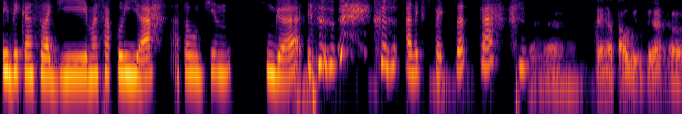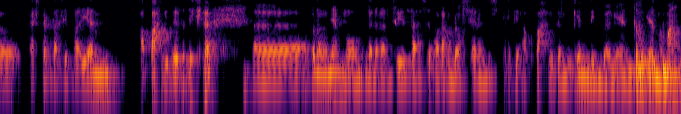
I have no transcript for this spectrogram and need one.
impikan selagi masa kuliah atau mungkin enggak unexpected kah? Saya nggak tahu gitu ya ekspektasi kalian apa gitu ya ketika uh, apa namanya mau ngedengar cerita seorang dosen itu seperti apa gitu mungkin di bagian kalian memang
